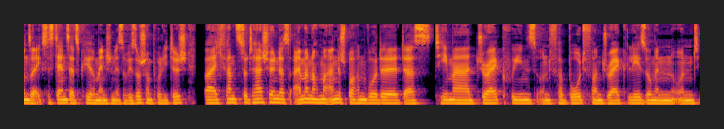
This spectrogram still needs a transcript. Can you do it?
Unsere Existenz als queere Menschen ist sowieso schon politisch. Aber ich fand es total schön, dass einmal nochmal angesprochen wurde, das Thema Drag Queens und Verbot von Drag-Lesungen und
